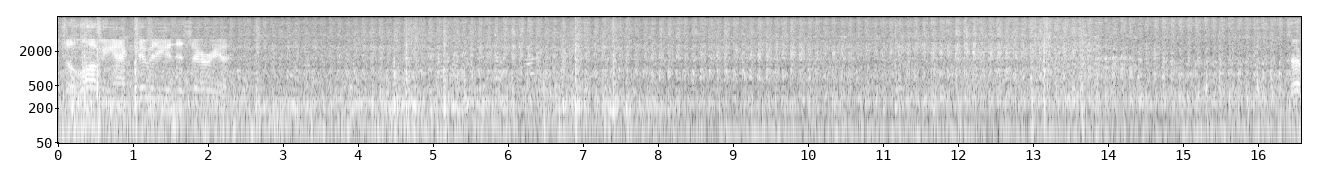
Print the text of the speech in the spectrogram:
lots of logging activity in this area. The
